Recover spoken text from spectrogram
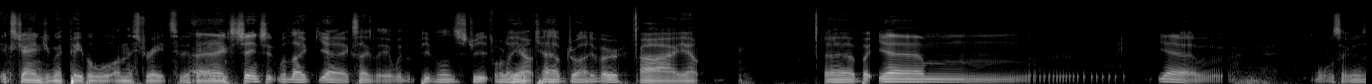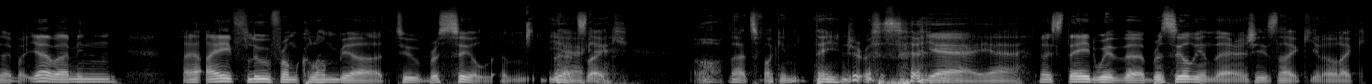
exchanging with people on the street, sort of uh, thing? exchange it with like yeah exactly with people on the street or like Yeah. a cab driver Ah, yeah. Uh, but yeah, um, yeah. What was I gonna say? But yeah, well, I mean, I, I flew from Colombia to Brazil, and Yeah, that's okay. like, oh, that's fucking dangerous. yeah, yeah. And I stayed with a Brazilian there, and she's like, you know, like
